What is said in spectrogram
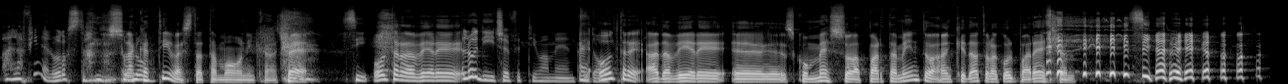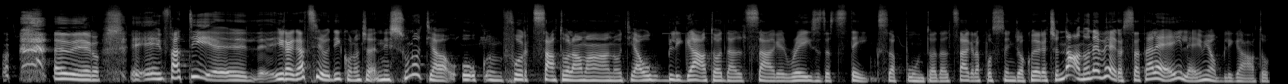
alla fine loro stanno solo... la cattiva è stata Monica. Cioè, Sì, oltre ad avere... lo dice effettivamente. eh, oltre ad avere eh, scommesso l'appartamento, ha anche dato la colpa a Rachel. sì, è vero. è vero. E, e infatti eh, i ragazzi lo dicono, cioè nessuno ti ha o- forzato la mano, ti ha obbligato ad alzare, raise the stakes, appunto, ad alzare la posta in gioco. E dice, no, non è vero, è stata lei, lei mi ha obbligato.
